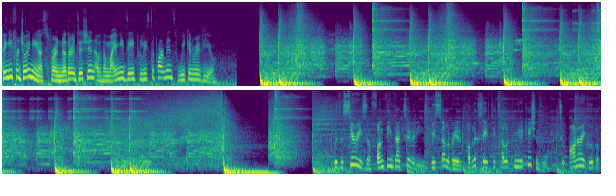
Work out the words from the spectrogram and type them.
Thank you for joining us for another edition of the Miami-Dade Police Department's Week in Review. With a series of fun themed activities, we celebrated Public Safety Telecommunications Week to honor a group of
